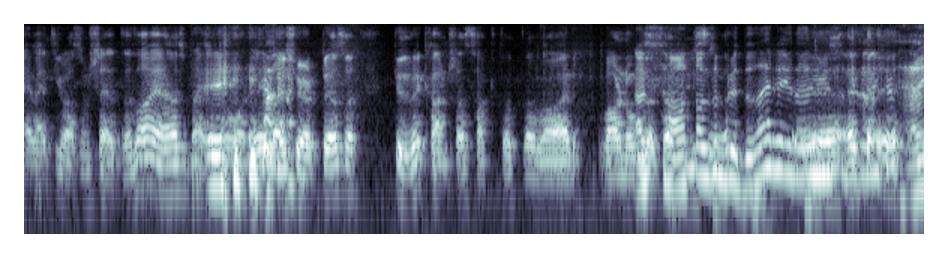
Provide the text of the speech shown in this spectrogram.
Jeg vet ikke hva som skjedde da. Jeg altså, bare så dårlig, jeg bare kjørte. Altså, kunne vel kanskje ha sagt at det var, var noe Det med er dette Satan som huset. bodde der i det huset. Det er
